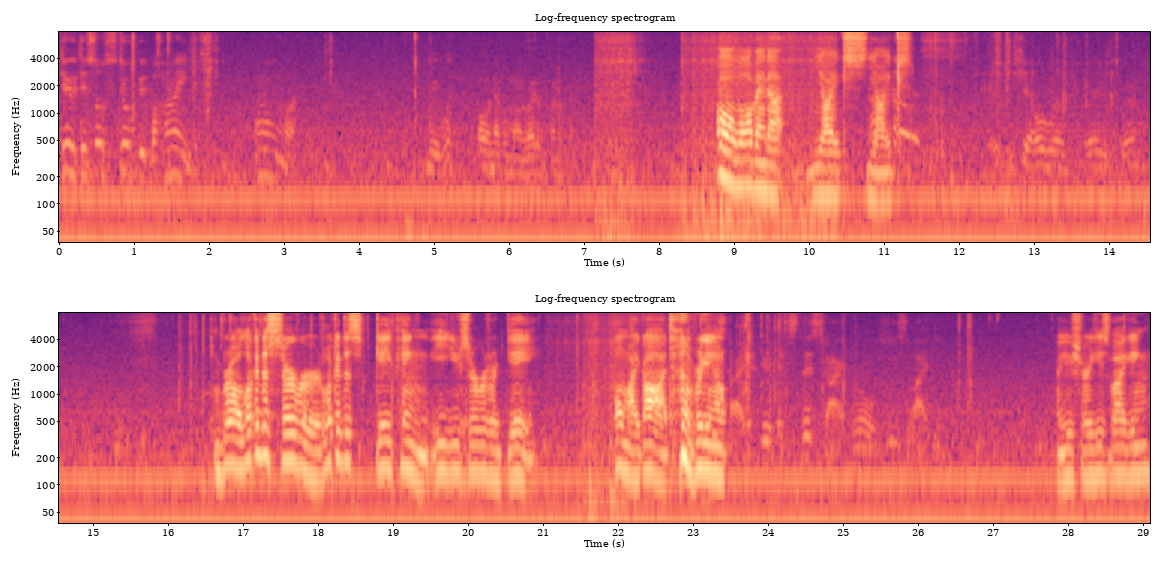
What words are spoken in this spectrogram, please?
Dude, they're so stupid behind. Oh my. Wait, what? Oh, never mind. Right in front of them. Oh, wallbang that. Yikes, yikes. Kill him, please, bro. Bro, look at the server. Look at this gay ping. EU servers are gay. Oh my god. I'm freaking out. This guy, bro. He's lagging. Are you sure he's lagging?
